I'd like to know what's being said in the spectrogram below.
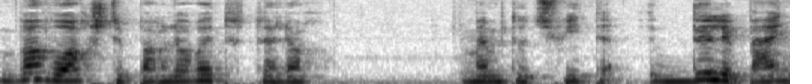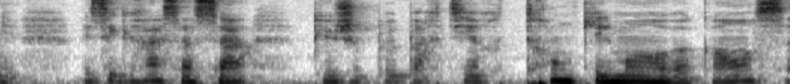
vas voir, je te parlerai tout à l'heure, même tout de suite, de l'épargne, mais c'est grâce à ça que je peux partir tranquillement en vacances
